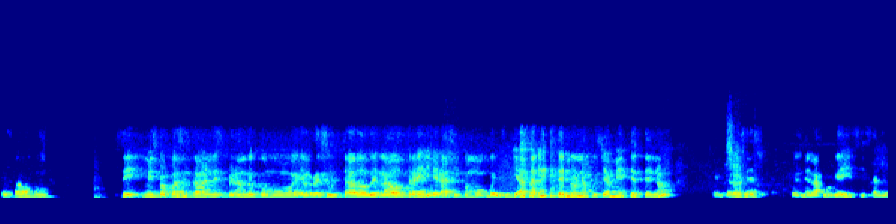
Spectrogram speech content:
estaban Sí, mis papás estaban esperando como el resultado de la otra y era así como, pues si ya saliste en una, pues ya métete, ¿no? Entonces, pues me la jugué y sí salió.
